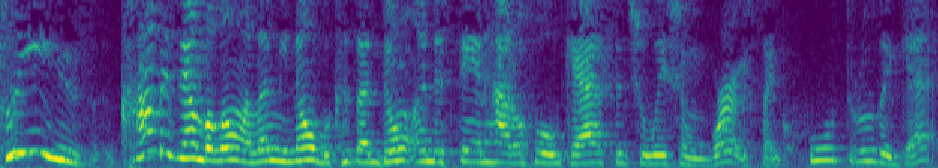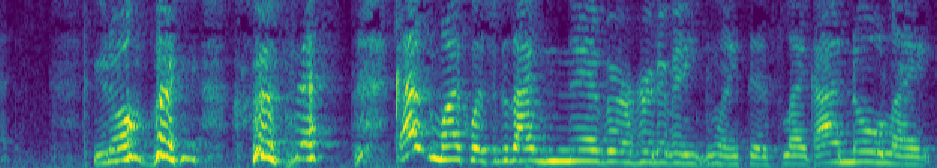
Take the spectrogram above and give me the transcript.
please comment down below and let me know because I don't understand how the whole gas situation works. Like who threw the gas? You know, like that's that's my question because I've never heard of anything like this. Like I know like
